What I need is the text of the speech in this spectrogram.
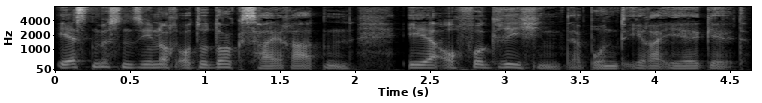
Erst müssen sie noch orthodox heiraten, ehe auch vor Griechen der Bund ihrer Ehe gilt.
